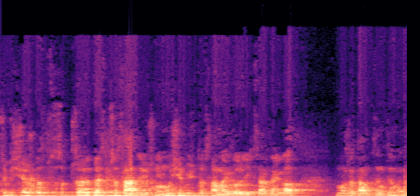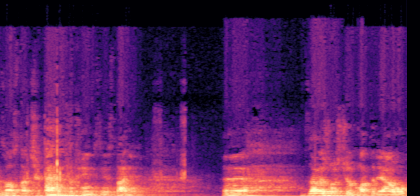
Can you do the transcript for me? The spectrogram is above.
Oczywiście już bez, bez przesady, już nie musi być do samego lica tego. Może tam centymetr zostać, to się nic nie stanie. E, w zależności od materiału,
